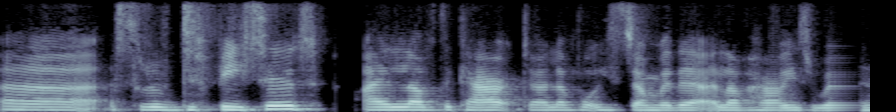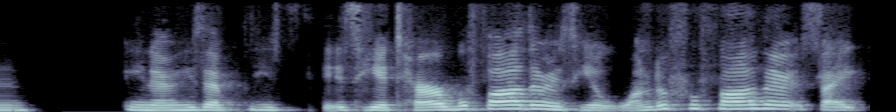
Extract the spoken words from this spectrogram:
Uh, sort of defeated. I love the character. I love what he's done with it. I love how he's written. You know, he's a he's is he a terrible father? Is he a wonderful father? It's like,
